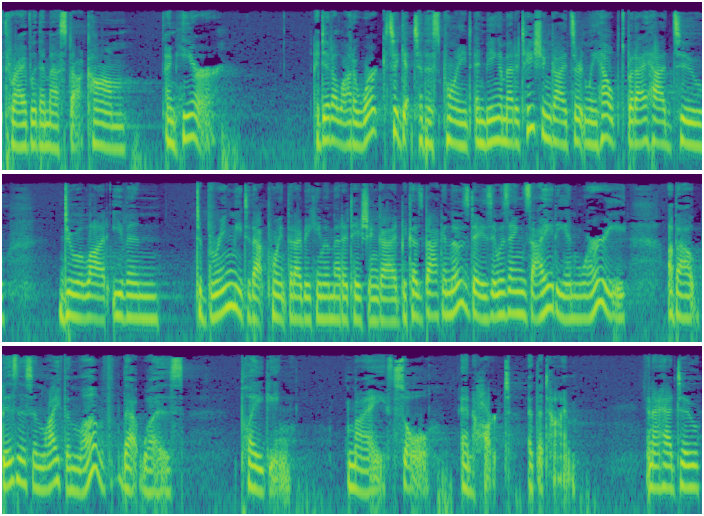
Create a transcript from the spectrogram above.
thrivewithms.com I'm here. I did a lot of work to get to this point, and being a meditation guide certainly helped, but I had to do a lot even to bring me to that point that I became a meditation guide because back in those days it was anxiety and worry about business and life and love that was plaguing my soul and heart at the time. And I had to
